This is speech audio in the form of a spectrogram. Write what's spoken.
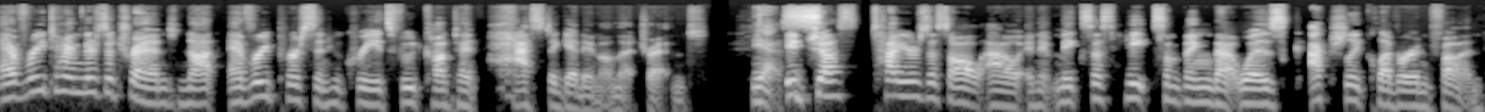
every time there's a trend, not every person who creates food content has to get in on that trend. Yes. It just tires us all out and it makes us hate something that was actually clever and fun.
